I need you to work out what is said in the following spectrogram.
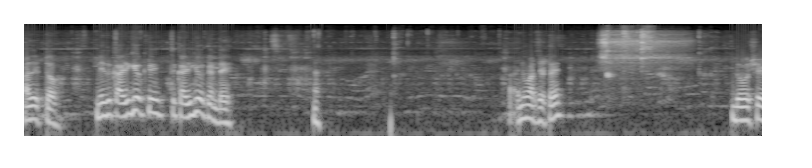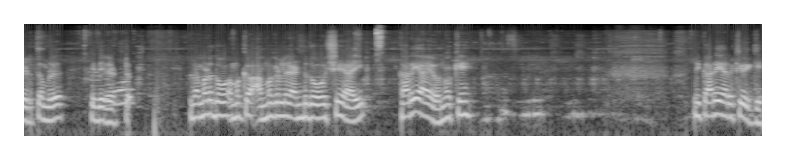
അതിട്ടോ. ഇനി ഇത് കഴുകി വെക്ക് ഇത് കഴുകി വെക്കണ്ടേ. അതിന് മറിച്ചിട്ടെ. ദോശ എടുത്ത് നമ്മൾ ഇതിലിട്ട്. നമ്മുടെ ദോ നമുക്ക് അമ്മകളുടെ രണ്ട് ദോശയായി. കറിയായോ? നോക്കി. നീ കറി ഇറക്കി വെക്ക്.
